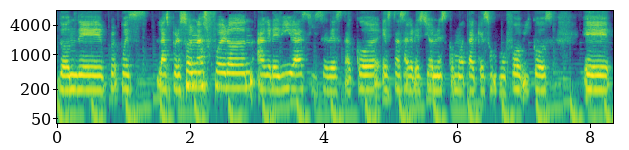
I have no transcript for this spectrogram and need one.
donde pues las personas fueron agredidas y se destacó estas agresiones como ataques homofóbicos, eh,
